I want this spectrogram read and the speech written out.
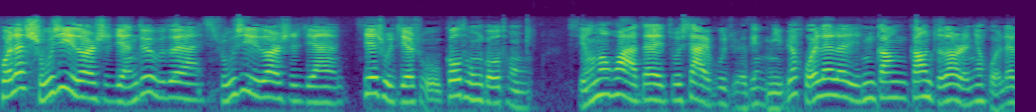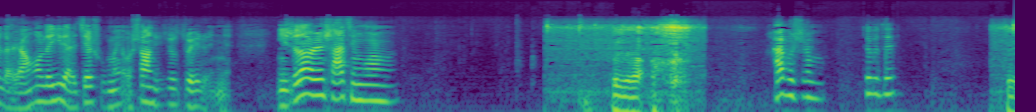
回来熟悉一段时间，对不对？熟悉一段时间，接触接触，沟通沟通，行的话再做下一步决定。你别回来了，人家刚刚知道人家回来了，然后了一点接触没有，上去就追人家，你知道人啥情况吗？不知道，还不是吗？对不对？对。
